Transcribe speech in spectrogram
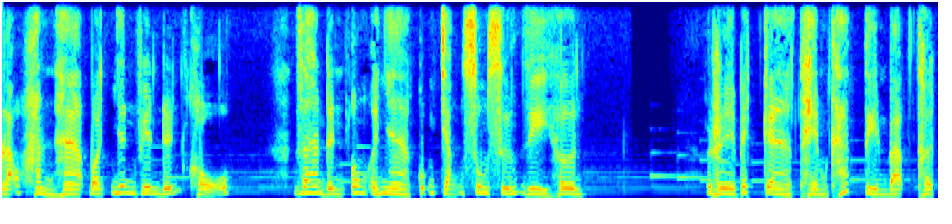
lão hành hạ bọn nhân viên đến khổ. Gia đình ông ở nhà cũng chẳng sung sướng gì hơn. Rebecca thèm khát tiền bạc thật,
